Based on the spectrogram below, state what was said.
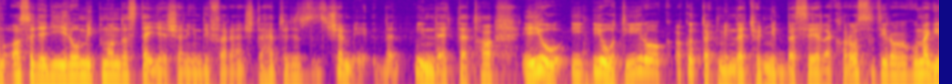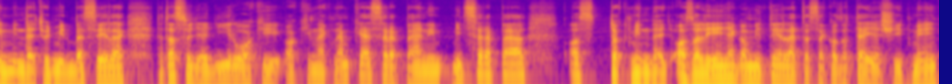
az, hogy egy író mit mond, az teljesen indiferens. Tehát, hogy ez semmi, de mindegy. Tehát, ha én jó, jót írok, akkor tök mindegy, hogy mit beszélek. Ha rosszat írok, akkor megint mindegy, hogy mit beszélek. Tehát az, hogy egy író, aki, akinek nem kell szerepelni, mit szerepel, az tök mindegy. Az a lényeg, amit én leteszek, az a teljesítmény,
